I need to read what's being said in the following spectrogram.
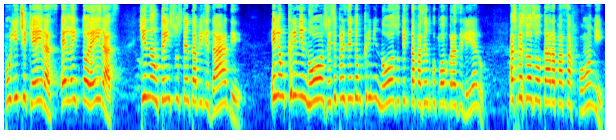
politiqueiras, eleitoreiras, que não têm sustentabilidade. Ele é um criminoso, esse presidente é um criminoso, o que ele está fazendo com o povo brasileiro. As pessoas voltaram a passar fome,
